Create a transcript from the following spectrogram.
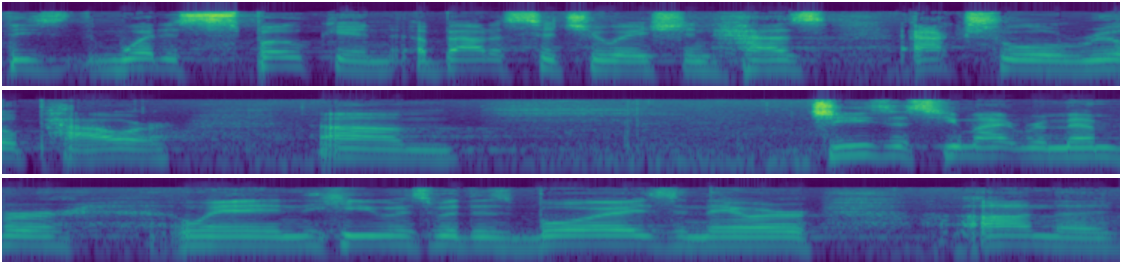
these, what is spoken about a situation has actual real power. Um, Jesus, you might remember when he was with his boys and they were on the,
